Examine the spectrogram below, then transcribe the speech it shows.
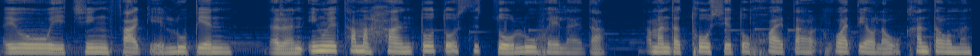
还有围巾发给路边的人，因为他们很多都是走路回来的，他们的拖鞋都坏到坏掉了。我看到我们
